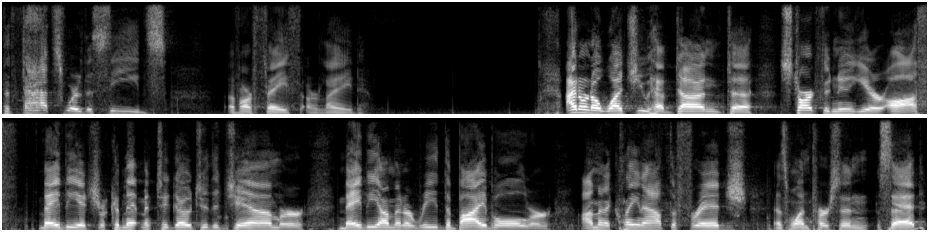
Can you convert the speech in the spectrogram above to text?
that that's where the seeds of our faith are laid. I don't know what you have done to start the new year off. Maybe it's your commitment to go to the gym, or maybe I'm going to read the Bible, or I'm going to clean out the fridge, as one person said.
